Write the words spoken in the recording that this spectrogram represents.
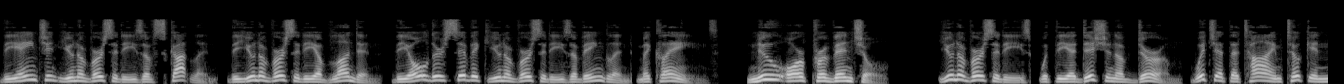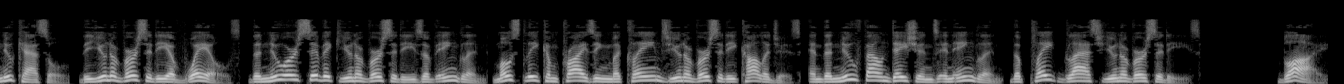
the Ancient Universities of Scotland, the University of London, the Older Civic Universities of England Maclean's, new or provincial, Universities, with the addition of Durham, which at the time took in Newcastle, the University of Wales, the newer civic universities of England mostly comprising Maclean's University Colleges, and the new foundations in England the plate glass universities. Bligh,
